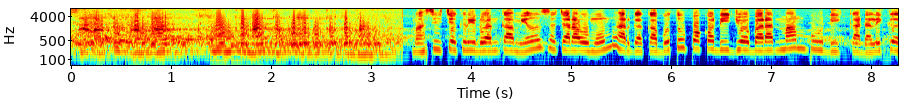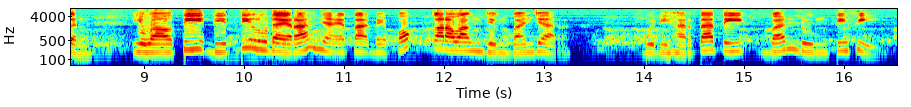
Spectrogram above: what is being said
relatif harga mungkin naik tapi lebih terkendali. Masih cek Ridwan Kamil, secara umum harga kabutuh pokok di Jawa Barat mampu dikadalikeun. Iwalti di tilu daerah nyaeta Depok, Karawang, jeung Banjar. Budi Hartati, Bandung TV.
